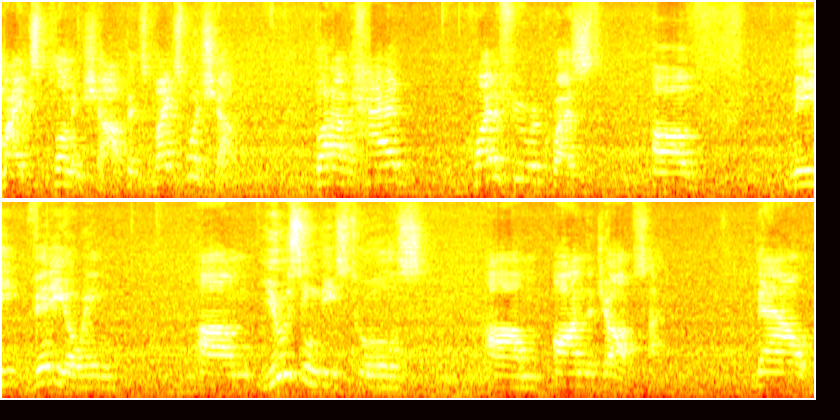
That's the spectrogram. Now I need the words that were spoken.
Mike's plumbing shop, it's Mike's wood shop. But I've had quite a few requests of me videoing um, using these tools um, on the job site. Now,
